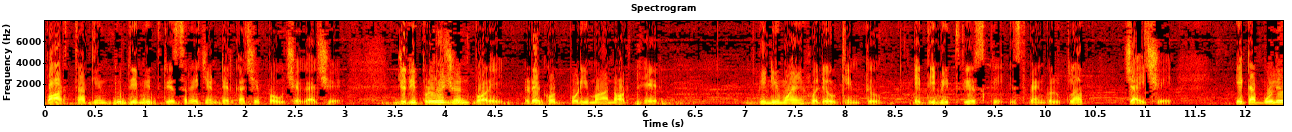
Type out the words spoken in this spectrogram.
বার্তা কিন্তু দিমিত্রিয়াসের এজেন্টের কাছে পৌঁছে গেছে। যদি প্রয়োজন পড়ে, রেকর্ড পরিমাণ অর্থের বিনিময়ে হলেও কিন্তু এই দিমিত্রিয়াসকে ইস্ট বেঙ্গল ক্লাব চাইছে। এটা বলে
